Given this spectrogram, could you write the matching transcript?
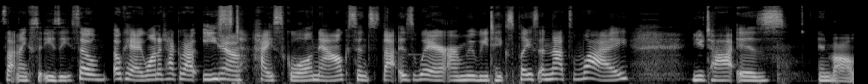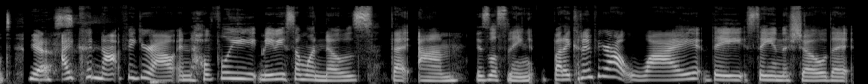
so that makes it easy. So, okay, I want to talk about East. High School now, since that is where our movie takes place, and that's why Utah is involved. Yes. I could not figure out, and hopefully, maybe someone knows that um, is listening, but I couldn't figure out why they say in the show that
